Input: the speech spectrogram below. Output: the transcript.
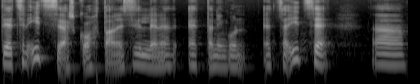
teet sen itseäsi kohtaan, niin silleen, että, että, niin kuin, että sä itse äh,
